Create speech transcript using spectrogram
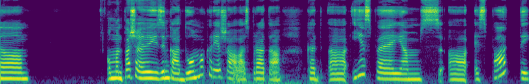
uh, un man pašai, zin, kā doma vakar iešāvās prātā, kad uh, iespējams uh, es pati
